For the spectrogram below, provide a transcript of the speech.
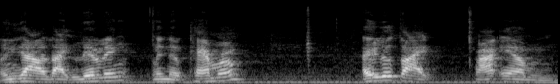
And y'all like literally in the camera, it looks like I am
